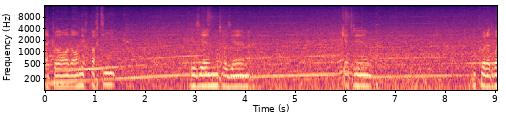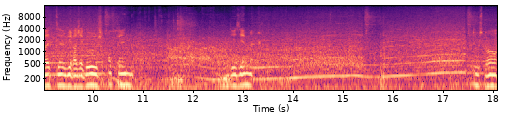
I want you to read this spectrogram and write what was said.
La corde, on est reparti. Deuxième, troisième, quatrième. On colle à droite, virage à gauche, on freine. Deuxième. Doucement.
